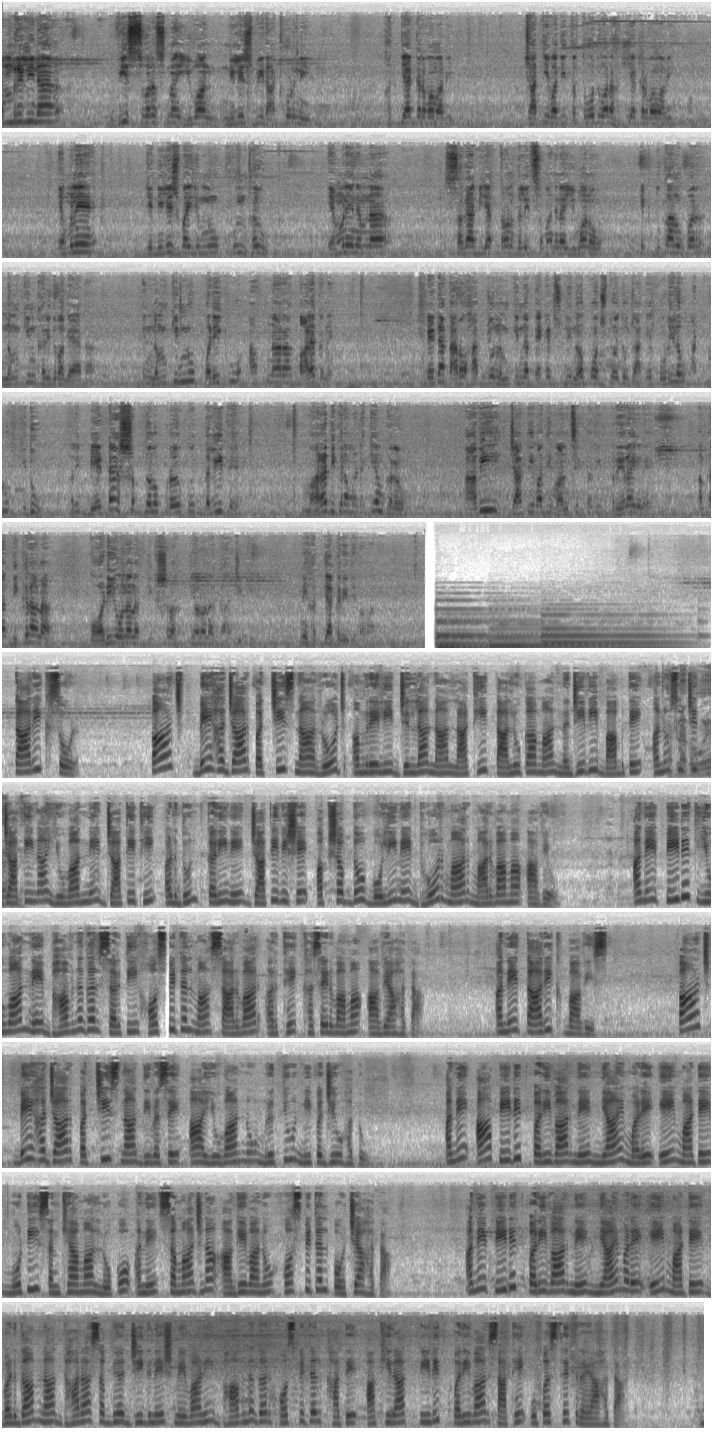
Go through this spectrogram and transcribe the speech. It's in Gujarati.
અમરેલીના વીસ વર્ષના યુવાન નિલેશભાઈ રાઠોડની હત્યા કરવામાં આવી. જાતિવાદી તત્વો દ્વારા હત્યા કરવામાં આવી. એમણે જે નિલેશભાઈ જેમનું ખૂન થયું, એમણે એમના સગા બીજા ત્રણ દલિત સમાજના યુવાનો એક દુકાન ઉપર નમકીન ખરીદવા ગયા હતા. એ નમકીનનું પડીકું આપનારા બાળકને બેટા તારો હાથ જો નમકીનના પેકેટ સુધી ન પહોંચતો હોય તો જાતે તોડી લઉં, આટલું કીધું ખાલી બેટા શબ્દનો પ્રયોગ કોઈ દલિતે મારા દીકરા માટે કેમ કર્યો? આવી જાતિવાદી માનસિકતાથી પ્રેરાઈને આપણા દીકરાના કોડીઓના તીક્ષ્ણ હત્યારોના ઘા હત્યા કરી દેવામાં આવી. તારીખ સોળ. પાંચ બે હજાર પચીસના રોજ અમરેલી જિલ્લાના લાઠી તાલુકામાં નજીવી બાબતે અનુસૂચિત જાતિના યુવાનને જાતિથી અડધૂંત કરીને જાતિ વિશે અપશબ્દો બોલીને ઢોર માર મારવામાં આવ્યો. અને પીડિત યુવાનને ભાવનગર સરટી હોસ્પિટલમાં સારવાર અર્થે ખસેડવામાં આવ્યા હતા. અને તારીખ બાવીસ પાંચ બે હજાર પચીસના દિવસે આ યુવાનનું મૃત્યુ નીપજ્યું હતું. અને આ પીડિત પરિવારને ન્યાય મળે એ માટે મોટી સંખ્યામાં લોકો અને સમાજના આગેવાનો હોસ્પિટલ પહોંચ્યા હતા. અને પીડિત પરિવારને ન્યાય મળે એ માટે વડગામના ધારાસભ્ય જીગ્નેશ મેવાણી ભાવનગર હોસ્પિટલ ખાતે આખી રાત પીડિત પરિવાર સાથે ઉપસ્થિત રહ્યા હતા.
